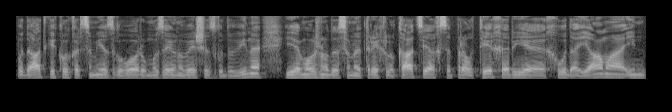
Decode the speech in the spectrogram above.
podatkih, kot sem jaz govoril v Muzeju novejše zgodovine, je možno, da so na treh lokacijah, se pravi Teherje, Huda jama in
